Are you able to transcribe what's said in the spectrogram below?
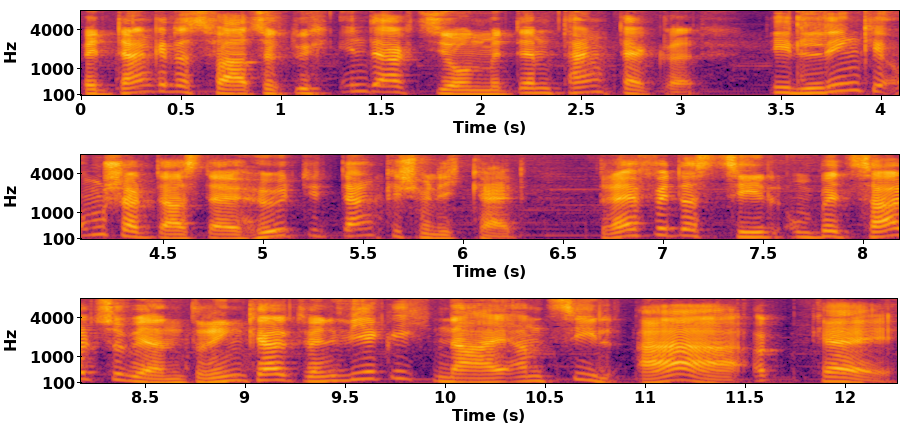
Bedanke das Fahrzeug durch Interaktion mit dem Tankdeckel. Die linke Umschalttaste erhöht die Tankgeschwindigkeit. Treffe das Ziel, um bezahlt zu werden. Trinkgeld, wenn wirklich nahe am Ziel. Ah, okay.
